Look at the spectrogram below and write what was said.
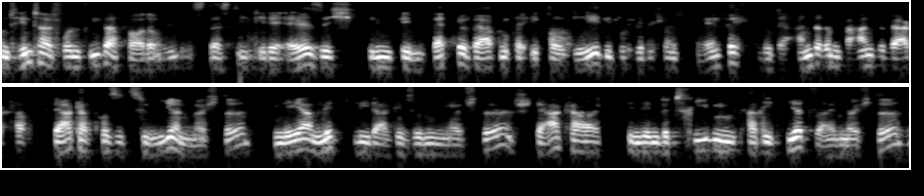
Und Hintergrund dieser Forderung ist, dass die GDL sich in dem Wettbewerb mit der EVG, die du eben schon erwähntest, also der anderen Bahngewerkschaft, stärker positionieren möchte, mehr Mitglieder gewinnen möchte, stärker in den Betrieben tarifiert sein möchte,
